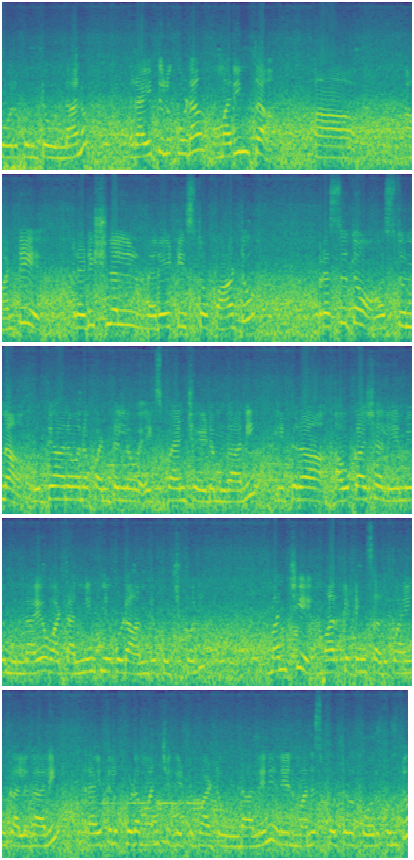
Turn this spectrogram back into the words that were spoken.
కోరుకుంటూ ఉన్నాను. రైతులు కూడా మరింత అంటే ట్రెడిషనల్ వెరైటీస్తో పాటు ప్రస్తుతం వస్తున్న ఉద్యానవన పంటల్లో ఎక్స్పాండ్ చేయడం కానీ ఇతర అవకాశాలు ఏమేమి ఉన్నాయో వాటన్నింటినీ కూడా అందిపుచ్చుకొని మంచి మార్కెటింగ్ సదుపాయం కలగాలి. రైతులకు కూడా మంచి గిట్టుబాటు ఉండాలని నేను మనస్ఫూర్తిగా కోరుకుంటూ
